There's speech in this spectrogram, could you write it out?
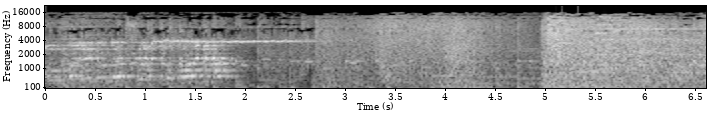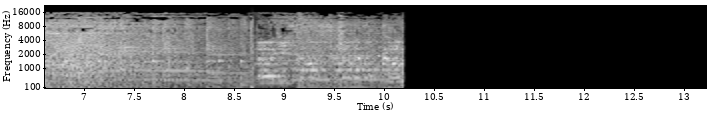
お前の夏はここまでだ。渚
